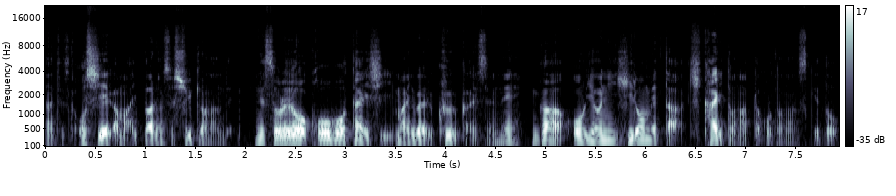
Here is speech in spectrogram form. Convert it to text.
何ていうんですか教えがまあいっぱいあるんですよ宗教なんで。でそれを弘法大師、まあ、いわゆる空海ですよねがを世に広めた機会となったことなんですけど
